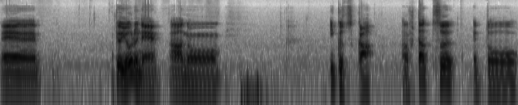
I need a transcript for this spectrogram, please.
えー今日夜ね、あのーいくつか、あ2つ、えっと、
